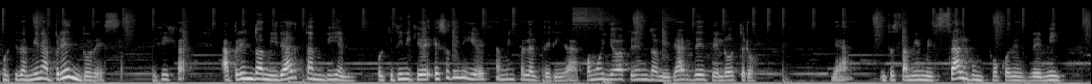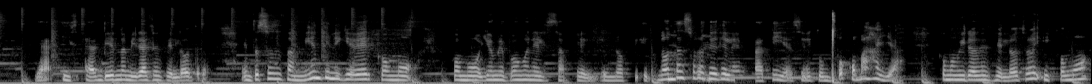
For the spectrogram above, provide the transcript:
porque también aprendo de eso, ¿te fijas? Aprendo a mirar también, porque tiene que eso tiene que ver también con la alteridad, cómo yo aprendo a mirar desde el otro, entonces también me salgo un poco desde mí, ¿ya? Y viendo a mirar desde el otro. Entonces eso también tiene que ver como, como yo me pongo en el, no tan solo desde la empatía, sino que un poco más allá, cómo miro desde el otro y cómo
